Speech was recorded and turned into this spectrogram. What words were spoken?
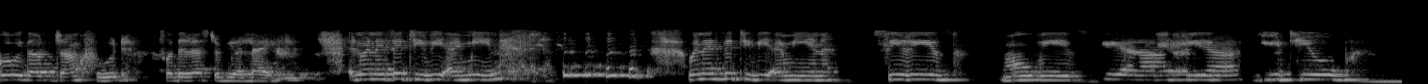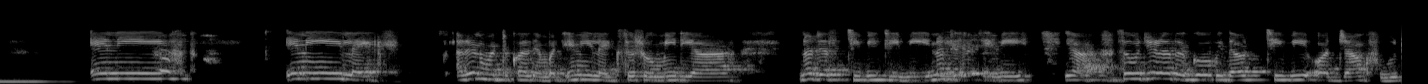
go without junk food for the rest of your life? And when I say TV, I mean, when I say TV, I mean series, movies, Yeah. Netflix, Yeah. YouTube, any any like I don't know what to call them, but any like social media, not just TV, TV, not just TV. Yeah. So would you rather go without TV or junk food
